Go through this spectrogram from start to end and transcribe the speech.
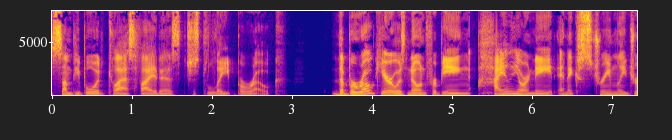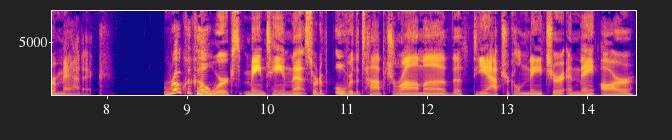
Some people would classify it as just late Baroque. The Baroque era was known for being highly ornate and extremely dramatic. Rococo works maintain that sort of over the top drama, the theatrical nature, and they are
